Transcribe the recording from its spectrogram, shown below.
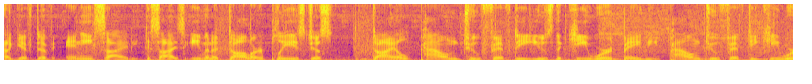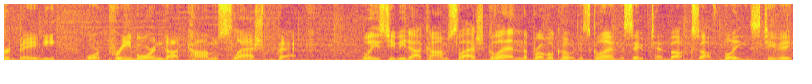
a gift of any side, size, even a dollar? Please just dial pound 250. Use the keyword baby, pound 250, keyword baby, or preborn.com slash Beck. BlazeTV.com slash Glenn. The promo code is Glenn to save 10 bucks off Blaze TV.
